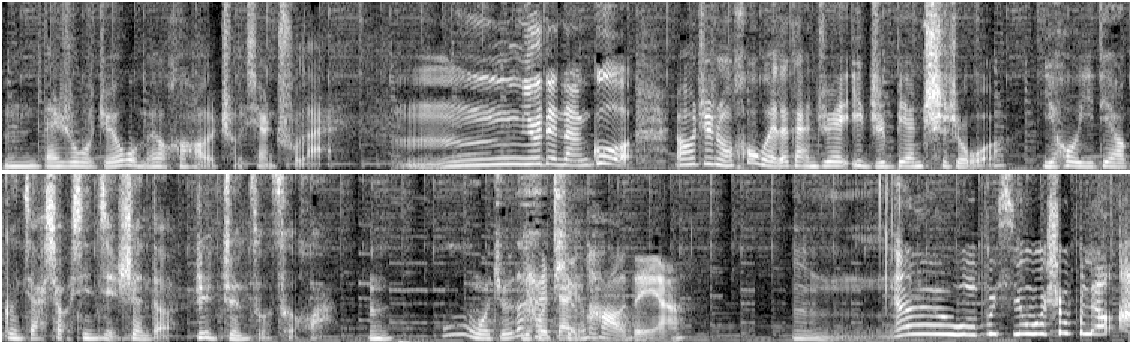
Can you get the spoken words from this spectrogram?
嗯，但是我觉得我没有很好的呈现出来，嗯，有点难过。然后这种后悔的感觉一直鞭笞着我，以后一定要更加小心谨慎的认真做策划。嗯嗯，我觉得还挺好的呀。嗯，啊，我不行，我受不了啊！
